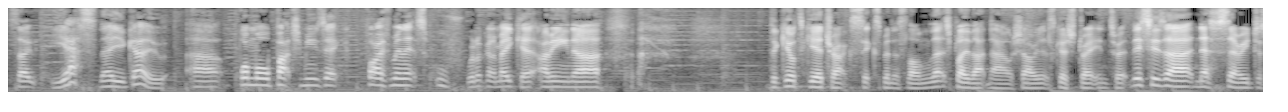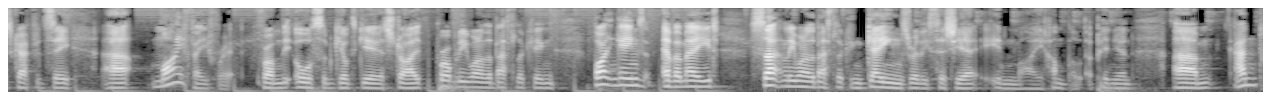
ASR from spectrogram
So yes, there you go. Uh, one more batch of music, five minutes. Oof, we're not going to make it. I mean, uh, the Guilty Gear track's six minutes long. Let's play that now, shall we? Let's go straight into it. This is a necessary discrepancy. Uh, my favourite from the awesome Guilty Gear Strive, probably one of the best looking fighting games ever made. Certainly one of the best looking games released this year, in my humble opinion. Um, and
